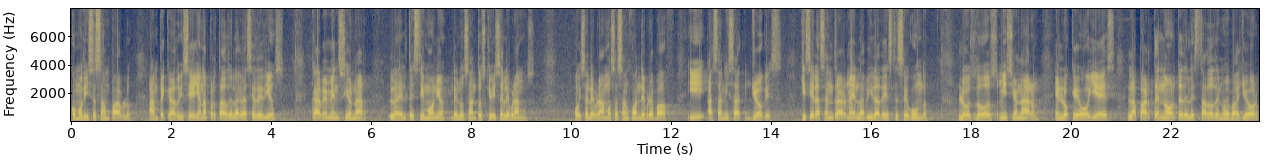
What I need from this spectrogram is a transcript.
como dice San Pablo, han pecado y se hayan apartado de la gracia de Dios, cabe mencionar el testimonio de los santos que hoy celebramos. Hoy celebramos a San Juan de Brebeuf y a San Isaac Yogues. Quisiera centrarme en la vida de este segundo. Los dos misionaron en lo que hoy es la parte norte del estado de Nueva York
